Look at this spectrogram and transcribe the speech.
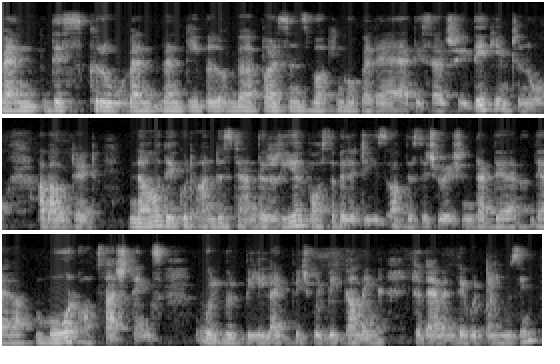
when this crew when when people the persons working over there at the surgery they came to know about it now they could understand the real possibilities of the situation that there there are more of such things would, would be like which would be coming to them and they would be using.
